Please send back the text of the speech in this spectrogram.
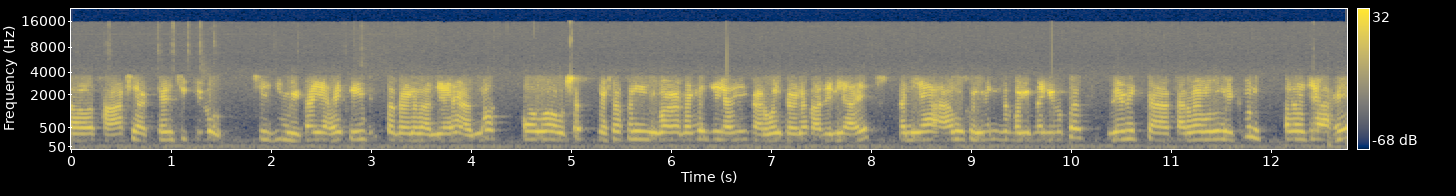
सहाशे अठ्ठ्याऐंशी किलोची जी मिठाई आहे ती जप्त करण्यात आली आहे. अन्न व औषध प्रशासन विभागाकडनं जी आहे कारवाई करण्यात आलेली आहे. आणि या अनुषंगाने जर बघितलं गेलं तर विविध कारवाईमधून एकूण जे आहे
